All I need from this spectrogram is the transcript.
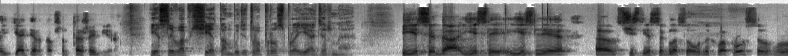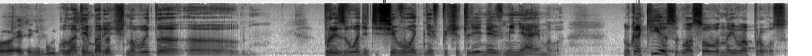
ядерном шантаже мира. Если вообще там будет вопрос про ядерное. Если да, если, если э, в числе согласованных вопросов это не будет... Владимир Борисович, но вы-то производите сегодня впечатление вменяемого. Ну какие согласованные вопросы?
